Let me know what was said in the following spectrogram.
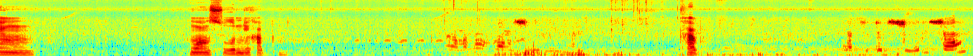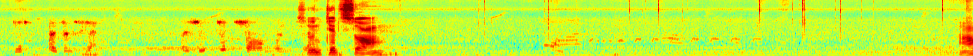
ยังห่วงศูนย์อยู่ครับเออมันต้องห่วงศูนย์นี่นะครับมันจะเป็นศูนย์สองเจ็ดไปจนเสียไปศูนย์เจ็ดสองเลยศูนย์เจ็ดสอง เอา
